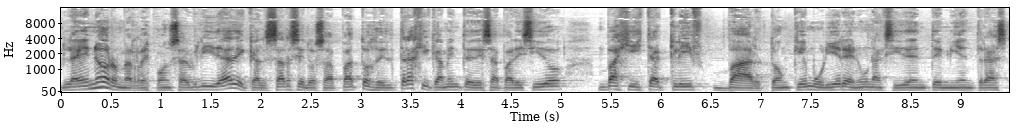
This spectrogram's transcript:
la enorme responsabilidad de calzarse los zapatos del trágicamente desaparecido bajista Cliff Barton, que muriera en un accidente mientras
